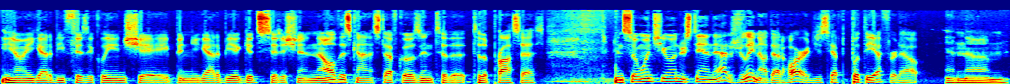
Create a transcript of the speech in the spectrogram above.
you know you got to be physically in shape, and you got to be a good citizen. All this kind of stuff goes into the to the process. And so once you understand that, it's really not that hard. You just have to put the effort out, and um,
